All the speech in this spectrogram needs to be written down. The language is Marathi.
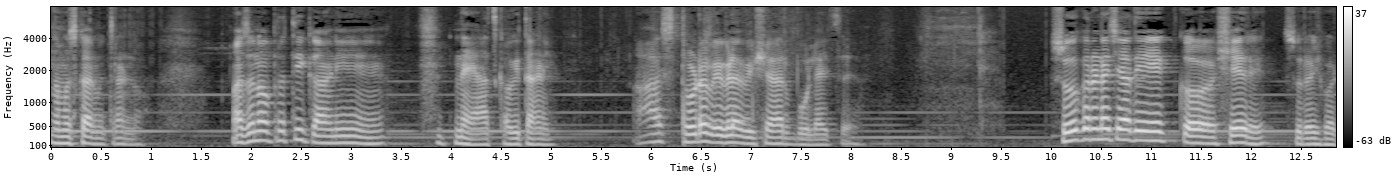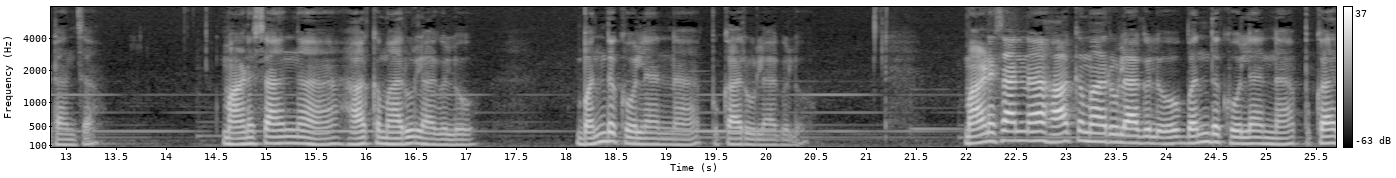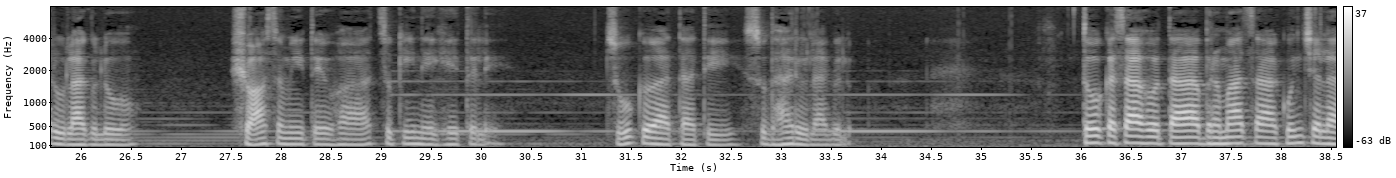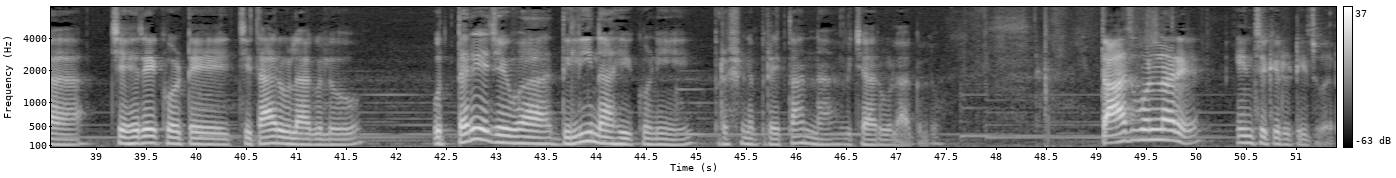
नमस्कार मित्रांनो. माझं नाव प्रतीक आणि नाही आज कविता आणि. आज थोडं वेगळ्या विषयावर बोलायचं आहे सुरू करण्याच्या आधी एक शेर आहे सुरेश भटांचा. माणसांना हाक मारू लागलो बंद खोल्यांना पुकारू लागलो. माणसांना हाक मारू लागलो बंद खोल्यांना पुकारू लागलो. श्वास मी तेव्हा चुकीने घेतले. चूक आता ती सुधारू लागलो. तो कसा होता भ्रमाचा कुंचला चेहरे खोटे चितारू लागलो. उत्तरे जेव्हा दिली नाही कोणी प्रश्न प्रेतांना विचारू लागलो. तर आज बोलणार आहे इन्सिक्युरिटीजवर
